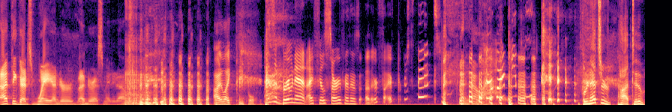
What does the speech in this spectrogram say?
I think that's way under underestimated. I I like people. As a brunette, I feel sorry for those other 5%. Brunettes are hot too.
